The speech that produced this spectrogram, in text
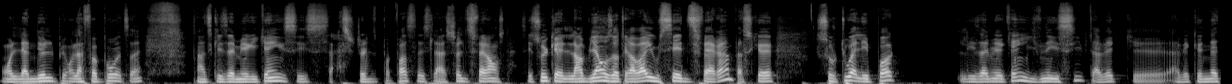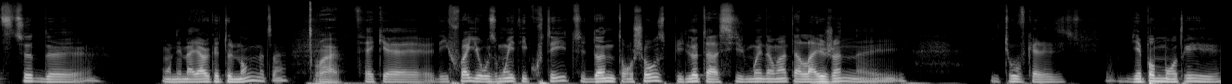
on l'annule, puis on la fait pas, tu sais. Tandis que les Américains, c'est ça, je te le dis pas c'est la seule différence. C'est sûr que l'ambiance de travail aussi est différente parce que, surtout à l'époque, les Américains, ils venaient ici puis avec, euh, avec une attitude de on est meilleur que tout le monde, là, tu sais. Ouais. Fait que euh, des fois, ils osent moins t'écouter, tu donnes ton chose, puis là, t'as, si moindrement t'as l'air jeune, euh, ils trouvent que viens pas me montrer.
